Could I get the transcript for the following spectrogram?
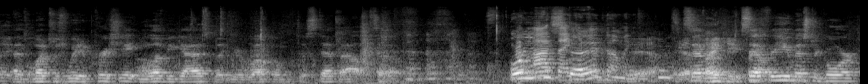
As much as we'd appreciate and love you guys, but you're welcome to step out, so. Or you I thank you for coming. Yeah, yeah, Except, thank you. except for you, Mr. Gore.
